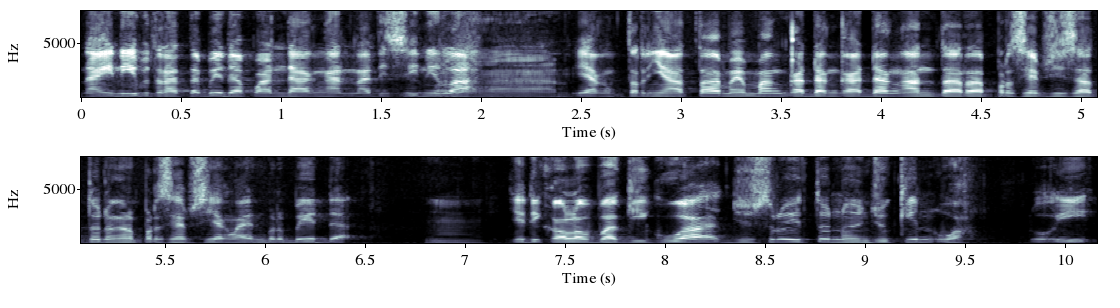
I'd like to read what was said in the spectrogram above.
Nah ini ternyata beda pandangan. Nah di sinilah Pandangan. yang ternyata memang kadang-kadang antara persepsi satu dengan persepsi yang lain berbeda. Jadi kalau bagi gua justru itu nunjukin wah doi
